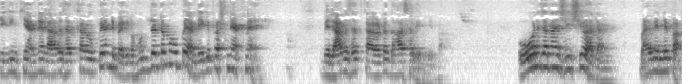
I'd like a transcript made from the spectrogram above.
ඒකින් කියන්නේ ලාභ සත්කාර උපයන්න බෑ කියලා. හොඳටම උපයන්න. ඒකේ ප්‍රශ්නයක් නැහැ. බෙලාව සත්කාරයට දාස වෙන්න එපා. ඕන තරම් ශිෂ්‍යෝ හදන්න. බය වෙන්න එපා.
